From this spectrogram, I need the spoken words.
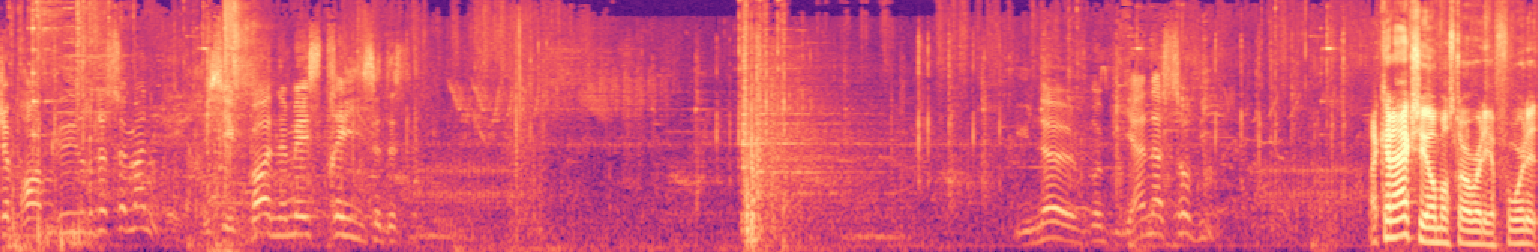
Je prends cure de ce manège. J'ai bonne maîtrise de... Une œuvre bien assouvie. I can actually almost already afford it.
